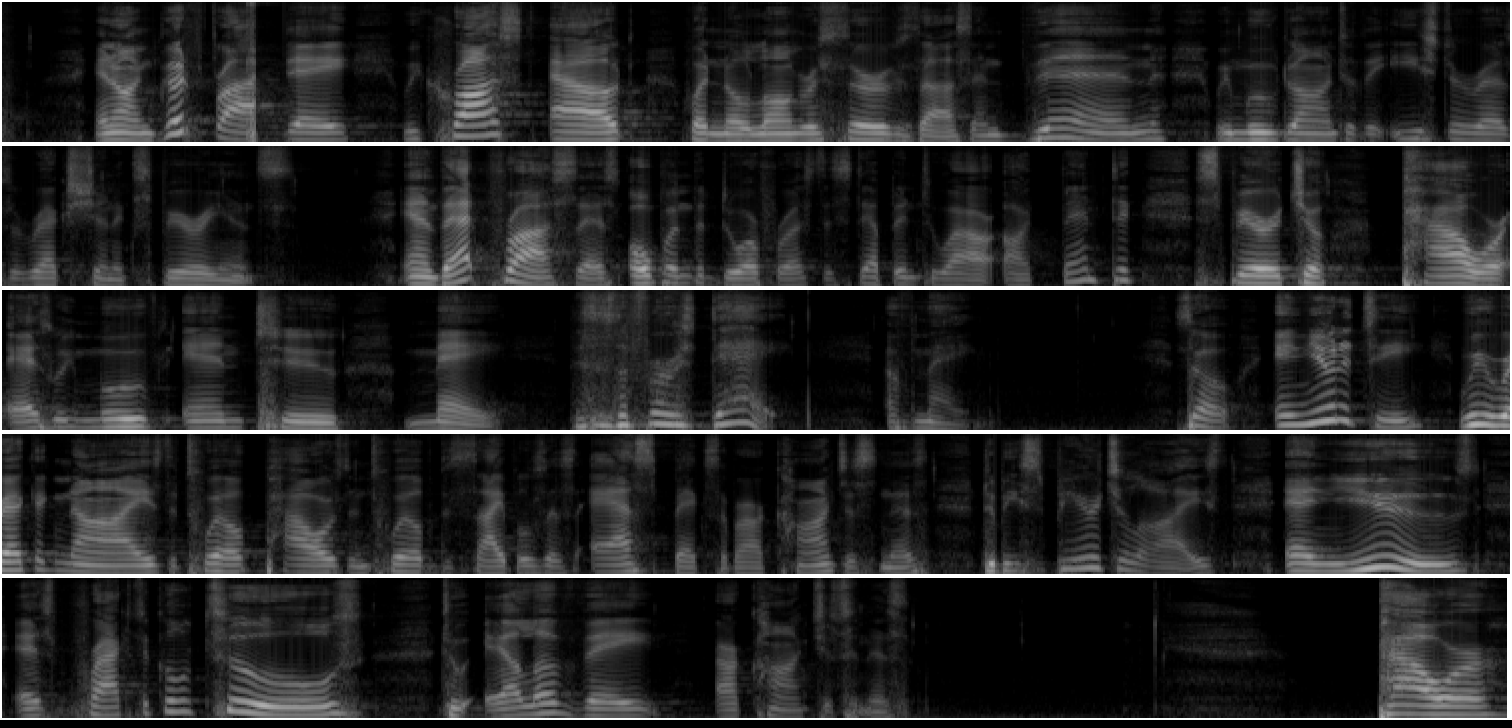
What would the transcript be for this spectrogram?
And on Good Friday, we crossed out what no longer serves us. And then we moved on to the Easter resurrection experience. And that process opened the door for us to step into our authentic spiritual power as we moved into May. This is the first day of May. So, in unity, we recognize the 12 powers and 12 disciples as aspects of our consciousness to be spiritualized and used as practical tools to elevate our consciousness. Power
